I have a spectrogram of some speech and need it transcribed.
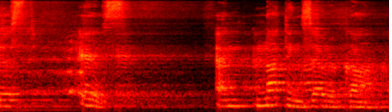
just is. And nothing's ever gone.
